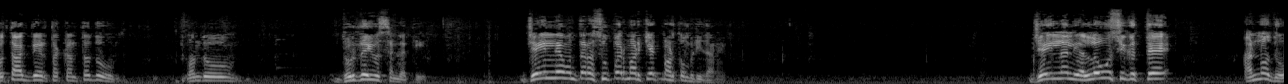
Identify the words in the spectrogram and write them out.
ಗೊತ್ತಾಗದೇ ಇರತಕ್ಕಂಥದ್ದು ಒಂದು ದುರ್ದೈವ ಸಂಗತಿ. ಜೈಲ್ನೇ ಒಂಥರ ಸೂಪರ್ ಮಾರ್ಕೆಟ್ ಮಾಡ್ಕೊಂಡ್ಬಿಟ್ಟಿದ್ದಾರೆ. ಜೈಲಿನಲ್ಲಿ ಎಲ್ಲವೂ ಸಿಗುತ್ತೆ ಅನ್ನೋದು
